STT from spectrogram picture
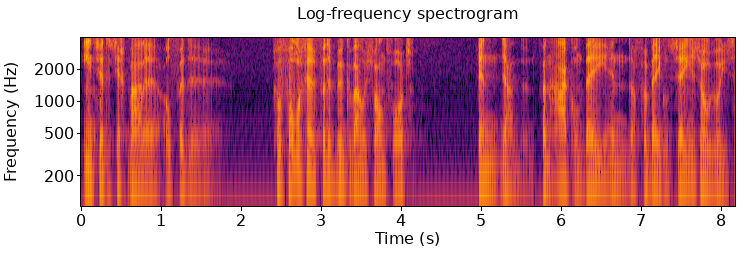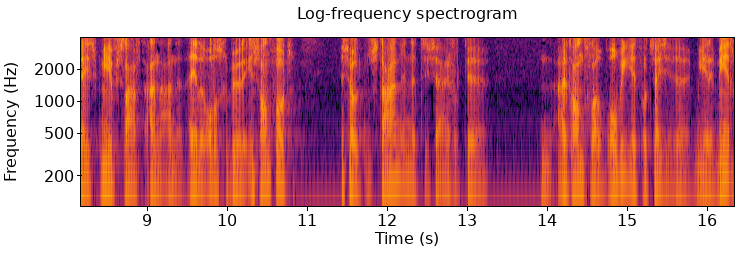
inzetten, zeg maar, eh, over de gevolgen van de bunkerbouw in Zandvoort. En ja, van A komt B en dan van B komt C. En zo word je steeds meer verslaafd aan, aan het hele oorlogsgebeuren in Zandvoort. En zo het ontstaan. En het is eigenlijk eh, een uit hand gelopen hobby. Het wordt steeds eh, meer en meer.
